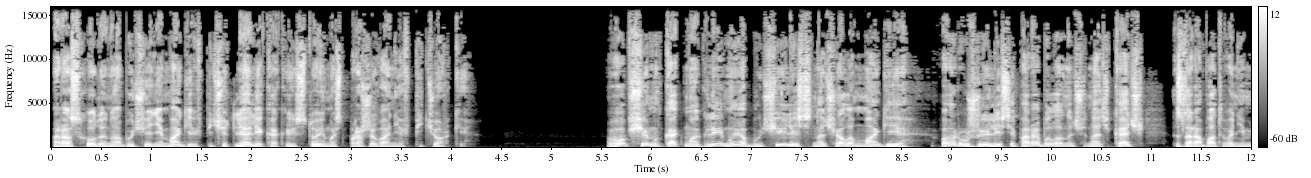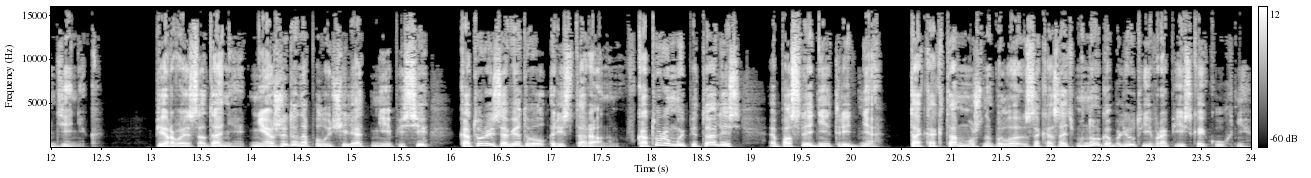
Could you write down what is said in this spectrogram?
Расходы на обучение магии впечатляли, как и стоимость проживания в пятерке. В общем, как могли, мы обучились началом магии, вооружились, и пора было начинать кач зарабатыванием денег. Первое задание неожиданно получили от Неписи, который заведовал рестораном, в котором мы питались э, последние три дня, так как там можно было заказать много блюд европейской кухни.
